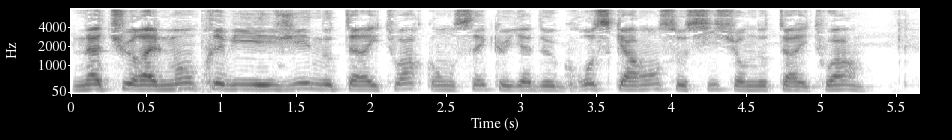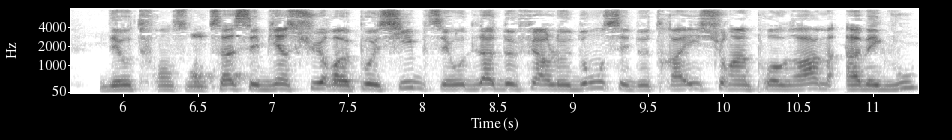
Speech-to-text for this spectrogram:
naturellement privilégier notre territoire quand on sait qu'il y a de grosses carences aussi sur notre territoire des Hauts-de-France. Donc ça c'est bien sûr euh, possible, c'est au-delà de faire le don, c'est de travailler sur un programme avec vous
